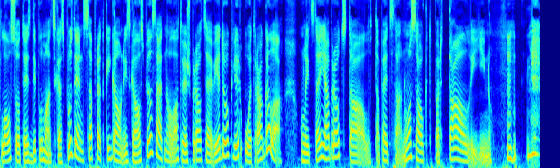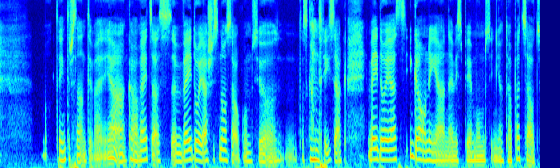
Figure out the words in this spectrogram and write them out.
klausoties diplomātiskās pusdienas, sapratu, ka Igaunijas galvaspilsēta no latviešu braucēju viedokļa ir otrā galā, un līdz tai jābrauc tālu, tāpēc tā nosaukta par tālīnu. Te interesanti, vai jā, kā veicās, veidojās šis nosaukums, jo tas gandrīzāk veidojās Igaunijā, nevis pie mums, viņa jau tāpat sauc.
